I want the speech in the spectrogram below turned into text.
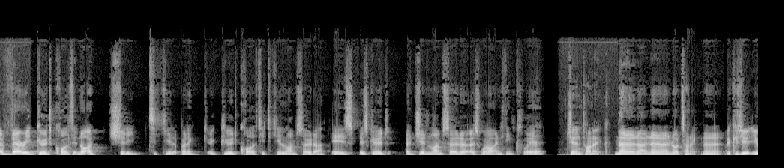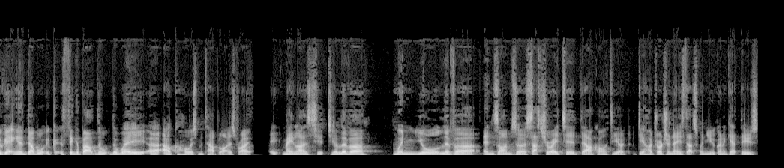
a very good quality, not a shitty tequila, but a, a good quality tequila lime soda is is good. A gin lime soda as well. Anything clear? Gin and tonic. No, no, no, no, no, not tonic. No, no, no. because you, you're getting a double. Think about the the way uh, alcohol is metabolized, right? It mainlines to, to your liver. When your liver enzymes are saturated, the alcohol de- dehydrogenase, that's when you're going to get these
